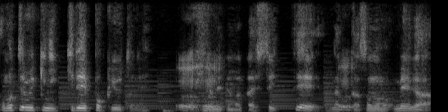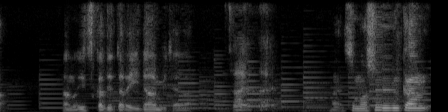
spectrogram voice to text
表向きに綺麗っぽく言うとね、うん渡していって、なんかその芽があのいつか出たらいいなみたいな、はいはい。はい、その瞬間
